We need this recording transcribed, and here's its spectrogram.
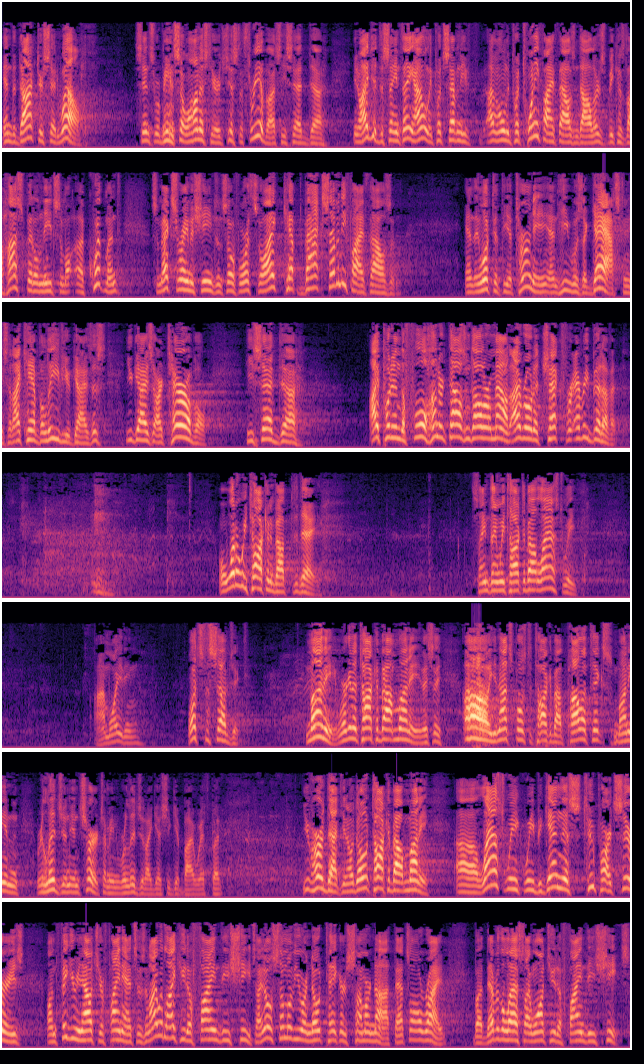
And the doctor said, well, since we're being so honest here, it's just the three of us. He said, uh, you know, I did the same thing. I only put 70, I only put $25,000 because the hospital needs some equipment, some x-ray machines and so forth, so I kept back 75,000. And they looked at the attorney and he was aghast and he said, I can't believe you guys. This, you guys are terrible. He said, uh, I put in the full $100,000 amount. I wrote a check for every bit of it. Well, what are we talking about today? Same thing we talked about last week. I'm waiting. What's the subject? Money. We're going to talk about money. They say, oh, you're not supposed to talk about politics, money, and religion in church. I mean, religion, I guess you get by with, but you've heard that, you know, don't talk about money. Uh, last week we began this two-part series on figuring out your finances, and I would like you to find these sheets. I know some of you are note takers, some are not. That's all right. But nevertheless, I want you to find these sheets.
